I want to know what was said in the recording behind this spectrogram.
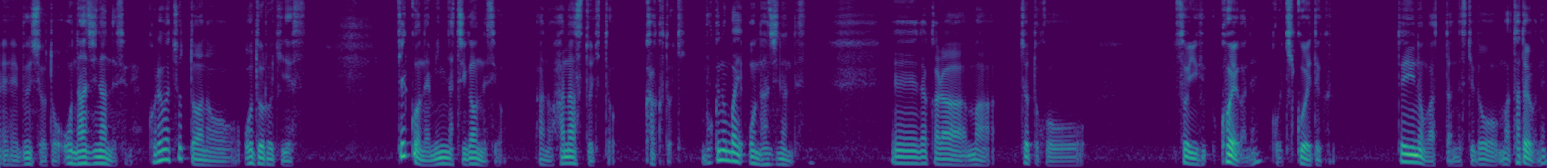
え文章と同じなんですよね。これはちょっとあの驚きです。結構ねみんな違うんですよ。あの話す時と書く時。僕の場合同じなんですね、えーだからまあちょっとこうそういう声がねこう聞こえてくる。っていうのがあったんですけど、まあ、例えばね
